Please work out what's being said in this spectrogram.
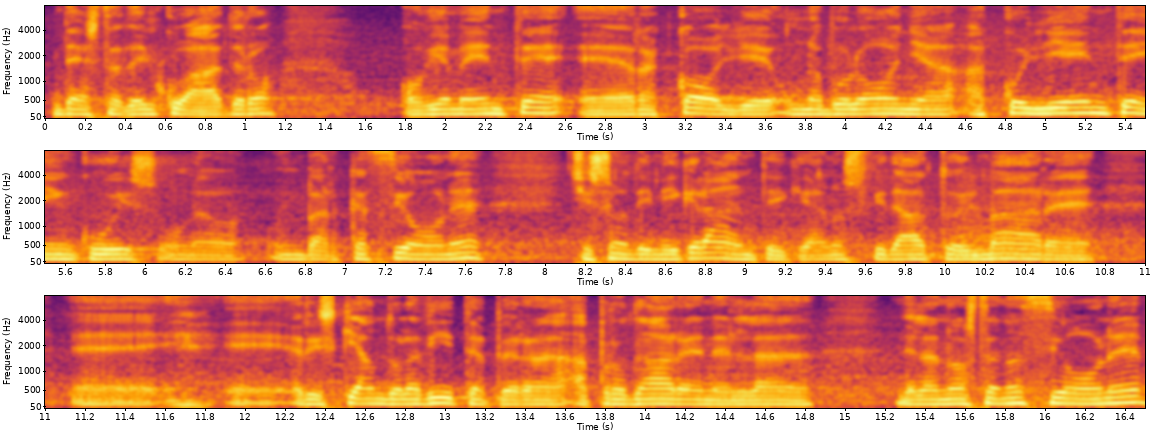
destra del quadro ovviamente eh, raccoglie una Bologna accogliente in cui su un'imbarcazione ci sono dei migranti che hanno sfidato il mare eh, eh, rischiando la vita per approdare nel, nella nostra nazione,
